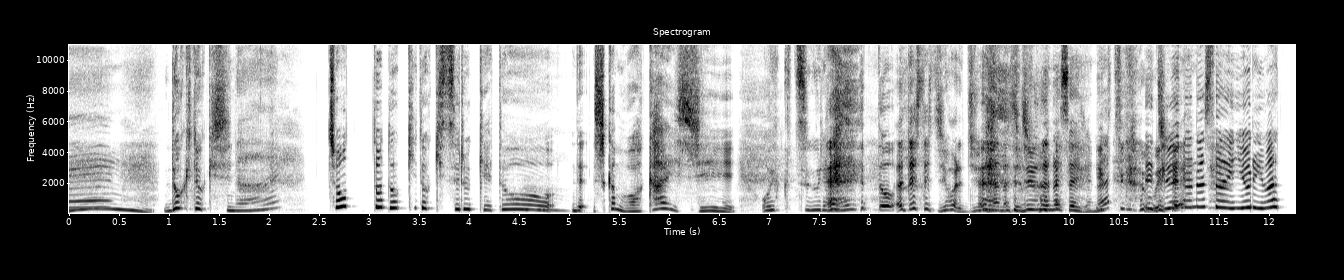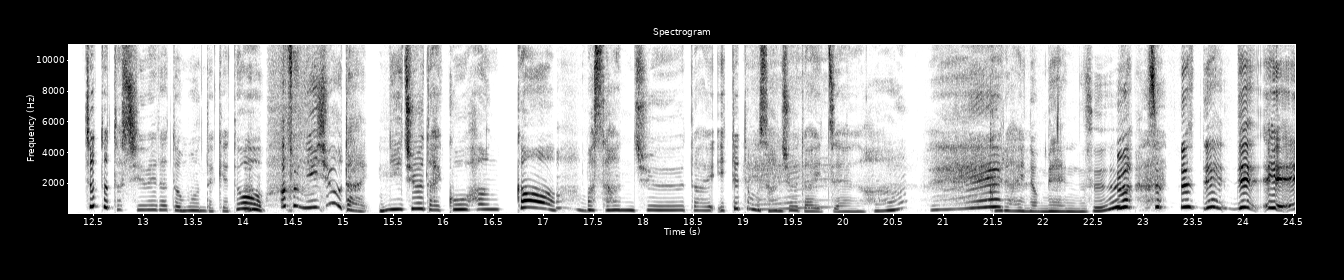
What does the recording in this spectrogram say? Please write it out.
うん。ドキドキしない？ちょっとドキドキするけど、うん。でしかも若いし、おいくつぐらい？えっと私たちほら17歳。17歳じゃない？いくつぐらでい上？17歳よりはちょっと年上だと思うんだけど、うん。あと20代。20代後半か、うん。まあ、30代言ってても30代前半えぐらいのメンズ、ででええ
